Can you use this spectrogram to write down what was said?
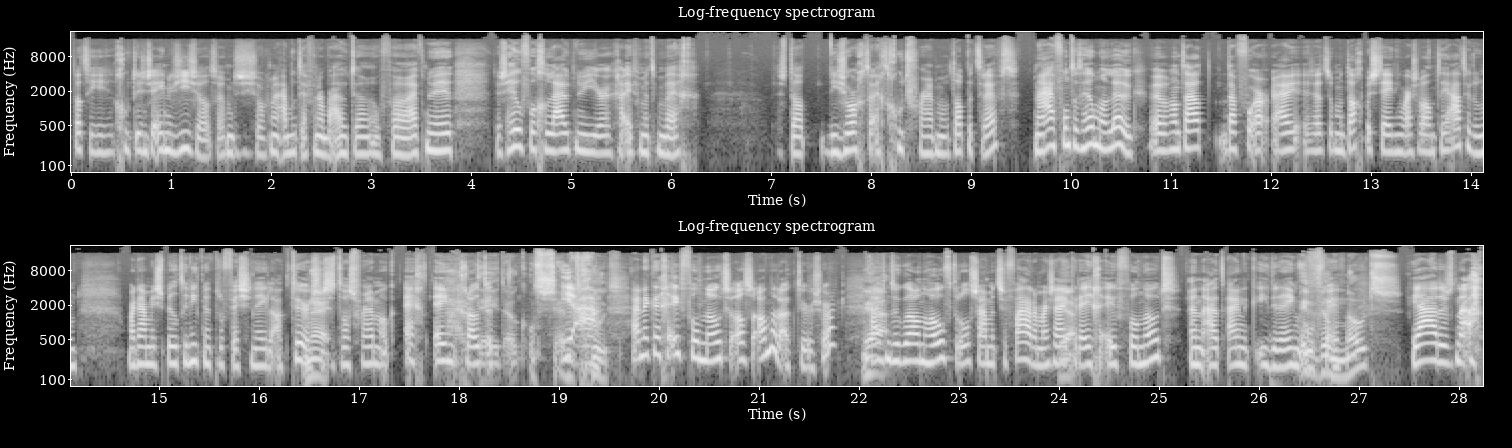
dat hij goed in zijn energie zat. Dus die zorgde, nou, hij moet even naar buiten. Of eh, hij heeft nu heel, dus heel veel geluid nu hier. Ik ga even met hem weg. Dus dat, die zorgde echt goed voor hem wat dat betreft. Nou, hij vond het helemaal leuk. Eh, Want hij had daarvoor, hij zat op een dagbesteding waar ze wel een theater doen. Maar daarmee speelt hij niet met professionele acteurs. Nee. Dus het was voor hem ook echt één Hij grote... deed het ook ontzettend ja, goed. en hij kreeg evenveel notes als andere acteurs hoor. Hij heeft natuurlijk wel een hoofdrol samen met zijn vader, maar zij Ja. kregen evenveel notes. En uiteindelijk iedereen Evenveel ongeveer- notes. ja, dus nou,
